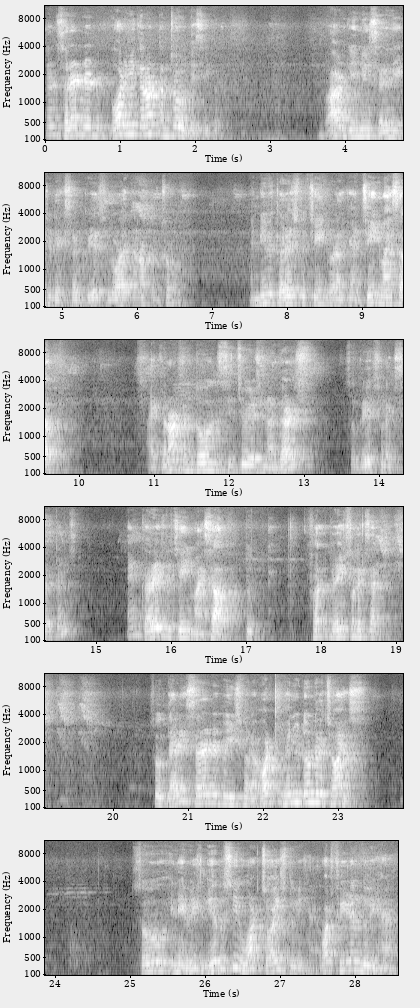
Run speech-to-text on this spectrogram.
Then surrender to what we cannot control basically. God gave me serenity to accept graceful what I cannot control. And give me courage to change what I can, change myself. I cannot control the situation others, so grateful acceptance and courage to change myself to for grateful acceptance. So that is surrender to Ishvara. What when you don't have a choice? So in a we have to see what choice do we have, what freedom do we have.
